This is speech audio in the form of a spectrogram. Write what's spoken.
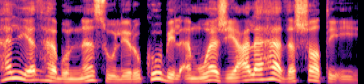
هل يذهب الناس لركوب الأمواج على هذا الشاطئ؟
